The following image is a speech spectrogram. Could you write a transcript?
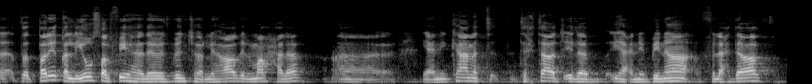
الطريقة اللي يوصل فيها ديفيد فينشر لهذه المرحلة آه، يعني كانت تحتاج إلى يعني بناء في الأحداث آه،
